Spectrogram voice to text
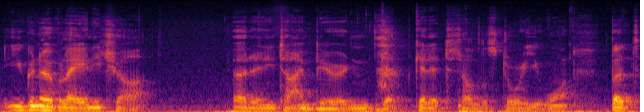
you can overlay any chart at any time period and get, get it to tell the story you want. But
